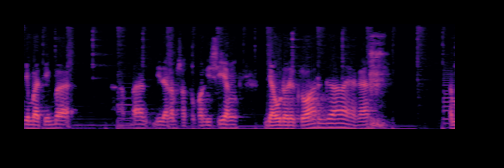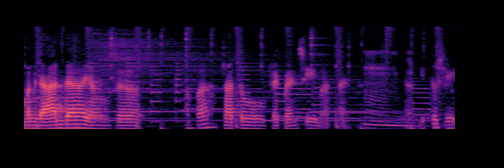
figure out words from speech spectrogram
tiba-tiba apa di dalam suatu kondisi yang jauh dari keluarga ya kan temen nggak ada yang se apa satu frekuensi bahasa hmm, benar. gitu sih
